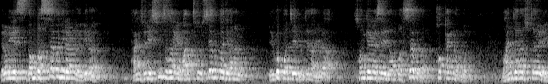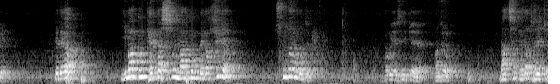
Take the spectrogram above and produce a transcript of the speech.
여러분, 이 number seven이라는 의미는 단순히 순서상의 1, 2, 7까지 가는 일곱 번째 문제가 아니라 성경에서의 number seven은 perfect number입니다. 완전한 숫자를 얘기해요. 그 내가 이만큼 됐다 싶을 만큼 내가 하면 충분한 거죠. 하고 예수님께 아주 나 참 대답 잘했죠.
